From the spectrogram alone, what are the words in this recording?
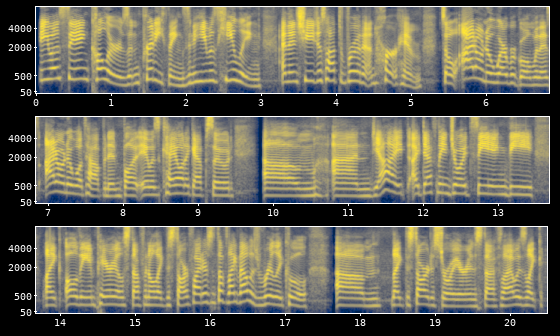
He was seeing colors and pretty things, and he was healing, and then she just had to ruin it and hurt him. So I don't know where we're going with this. I don't know what's happening, but it was a chaotic episode. Um, and yeah, I, I definitely enjoyed seeing the like all the Imperial stuff and all like the starfighters and stuff. Like that was really cool. Um, like the Star Destroyer and stuff. That was like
